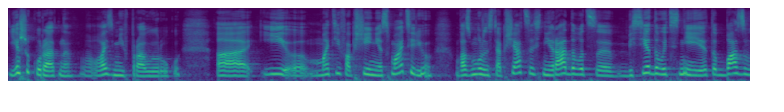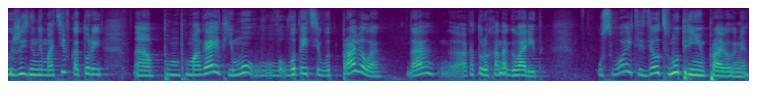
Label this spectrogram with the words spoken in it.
ешь аккуратно, возьми в правую руку. А, и э, мотив общения с матерью, возможность общаться с ней, радоваться, беседовать с ней, это базовый жизненный мотив, который а, помогает ему вот эти вот правила, да, о которых она говорит, усвоить и сделать внутренними правилами.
